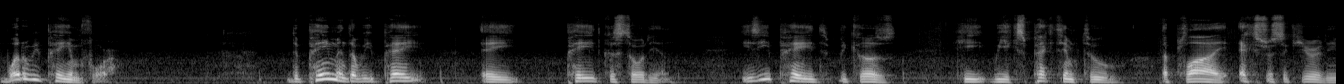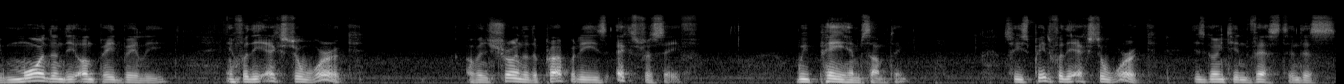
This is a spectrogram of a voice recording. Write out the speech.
What do we pay him for? The payment that we pay a paid custodian, is he paid because he we expect him to apply extra security more than the unpaid bailee and for the extra work of ensuring that the property is extra safe, we pay him something. So he's paid for the extra work he's going to invest in this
